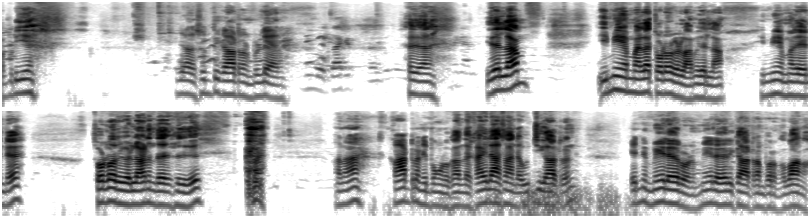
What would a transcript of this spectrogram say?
அப்படியே சுற்றி காட்டுறேன் பிள்ளையார். இதெல்லாம் இமயமலை தொடர்களாம் இதெல்லாம். இமயமலைன்ற தொடர்களான இந்த இது. ஆனால் காட்டுறேன் இப்போ உங்களுக்கு. அந்த கைலாசாண்ட உச்சி காட்டுறேன். என்ன மேலே ஏறணும். மேலே ஏறி காட்டுறேன் போகிறோங்க வாங்க.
